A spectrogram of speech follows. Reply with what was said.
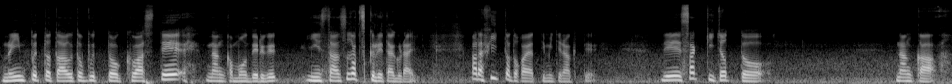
そのインプットとアウトプットを食わせてなんかモデルインスタンスが作れたぐらい。まだフィットとかやってみてなくて。でさっきちょっとなんか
